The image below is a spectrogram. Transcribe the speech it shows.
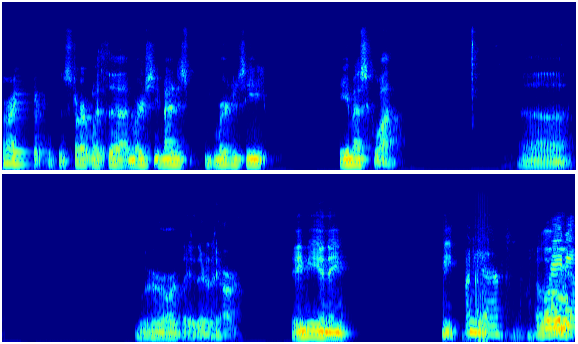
All right. We can start with uh, emergency managed emergency EMS squad. Uh, where are they? There they are. Amy and Amy. I'm here. Hello. Amy.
